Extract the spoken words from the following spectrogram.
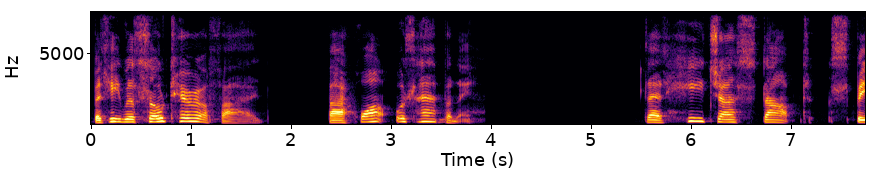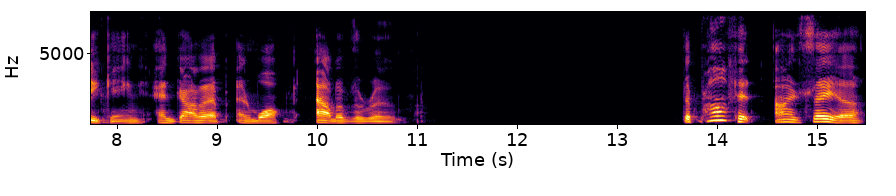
But he was so terrified by what was happening that he just stopped speaking and got up and walked out of the room. The prophet Isaiah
